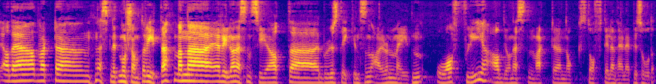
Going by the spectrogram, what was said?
ja, det, hadde vært uh, nesten litt morsomt å vite. Men uh, jeg vil jo nesten si at uh, Bruce Dickinson, Iron Maiden og fly hadde jo nesten vært nok stoff til en hel episode.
